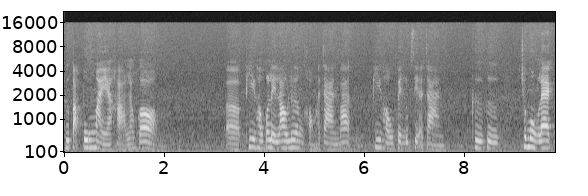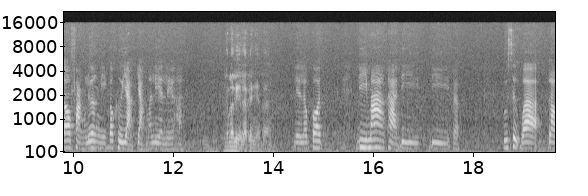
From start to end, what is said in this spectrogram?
คือปรับปรุงใหม่อะค่ะ แล้วก็เอ่อพี่เขาก็เลยเล่าเรื่องของอาจารย์ว่าพี่เขาเป็นลูกศิษย์อาจารย์ คือคือชั่วโมงแรกก็ฟังเรื่องนี้ก็คืออยากอยากมาเรียนเลยค่ะอืมแล้วมาเรียนแล้วเป็นไงบ้าง เรียนแล้วก็ดีมากค่ะ ดีดีแบบรู้สึกว่าเรา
